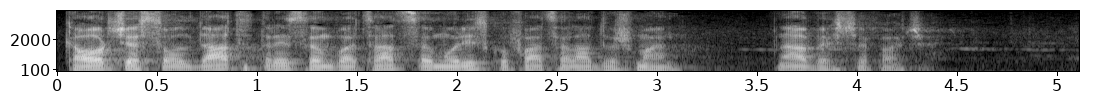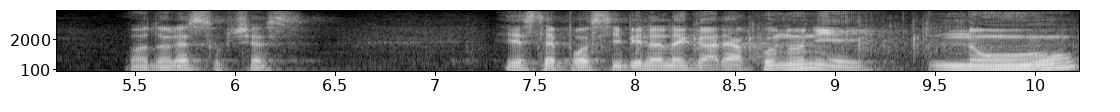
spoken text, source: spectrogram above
Ca orice soldat trebuie să învățați să muriți cu fața la dușman. Nu aveți ce face. Vă doresc succes. Este posibilă legarea cununiei. Nu.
